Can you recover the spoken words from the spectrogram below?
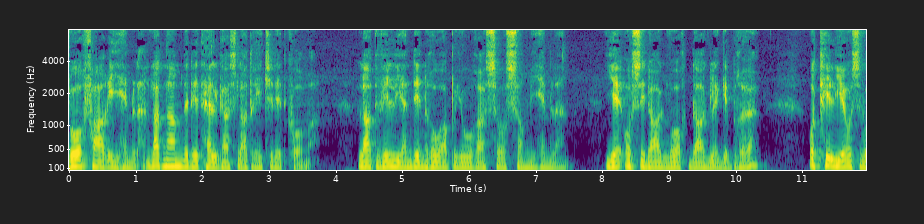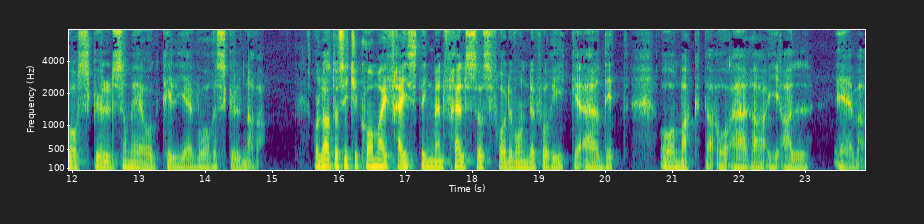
Vår Far i himmelen. Lat navnet ditt helgas, lat riket ditt komme. Lat viljen din råde på jorda så som i himmelen. Gi oss i dag vårt daglige brød, og tilgi oss vår skyld som vi òg tilgir våre skyldnere. Og lat oss ikke komme i freisting, men frels oss fra det vonde, for riket er ditt, og makta og æra i all eva.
